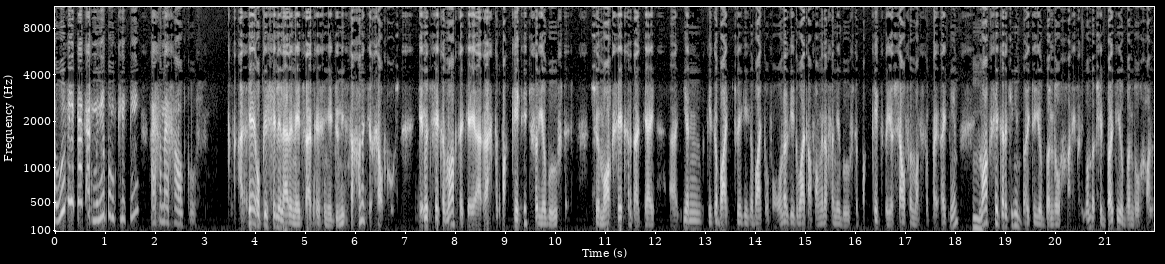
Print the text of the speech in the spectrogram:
hoe weet ek ek moenie op hom klik nie, hy gaan my geld kos. As jy op die cellulêre netwerk is en jy doen iets, dan gaan dit jou geld kos. Jy moet seker maak dat jy 'n regte pakket het vir jou behoeftes. So maak seker dat jy uh, 1 GB, 2 GB of 100 GB afhangende van jou behoefte pakket by jou selfoonmaatskappy uitneem. Hmm. Maak seker dat jy nie buite jou bundel gaan nie, want omdat jy buite jou bundel gaan,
